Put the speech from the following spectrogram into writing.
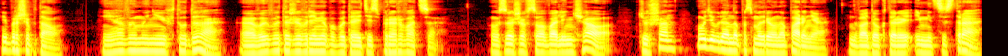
и прошептал. «Я выманю их туда, а вы в это же время попытаетесь прорваться». Услышав слова Линчао, Чушан удивленно посмотрел на парня. Два доктора и медсестра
